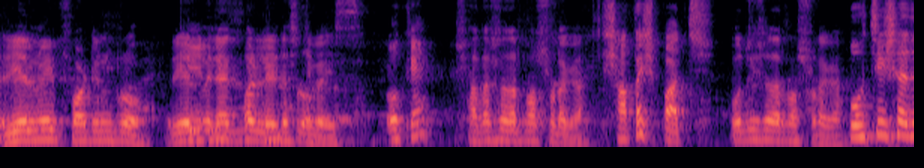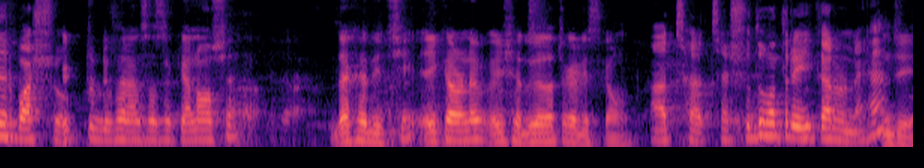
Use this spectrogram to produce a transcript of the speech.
রিয়েলমি ফোরটিন প্রো রিয়েলমির একবার লেটেস্ট ডিভাইস ওকে সাতাশ হাজার পাঁচশো টাকা। সাতাশ পাঁচ। পঁচিশ হাজার পাঁচশো টাকা। পঁচিশ হাজার পাঁচশো। একটু ডিফারেন্স আছে কেন আসে? দেখা দিচ্ছি। এই কারণে এই দুই হাজার টাকা ডিসকাউন্ট আচ্ছা আচ্ছা। শুধুমাত্র এই কারণে হ্যাঁ? জি।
